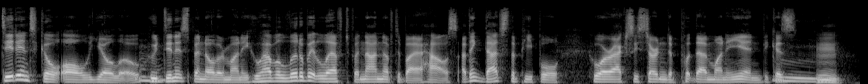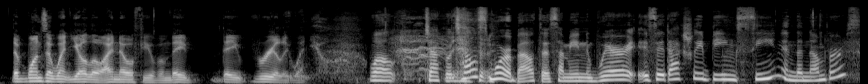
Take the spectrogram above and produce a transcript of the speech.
didn't go all YOLO, who mm-hmm. didn't spend all their money, who have a little bit left but not enough to buy a house. I think that's the people who are actually starting to put that money in because hmm. Hmm. The ones that went YOLO, I know a few of them. They they really went YOLO. Well, Jacco, tell us more about this. I mean, where is it actually being seen in the numbers?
